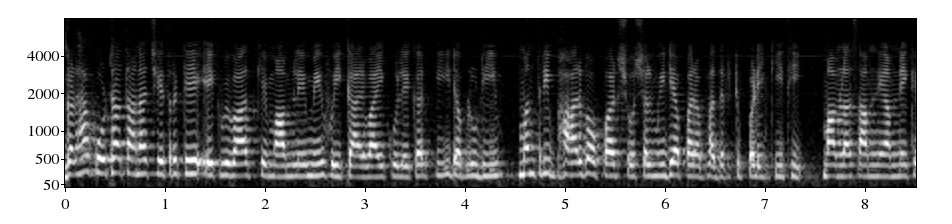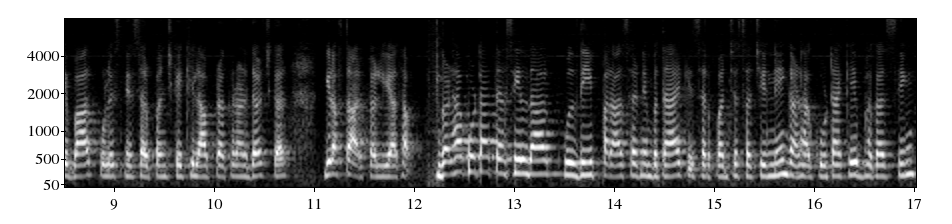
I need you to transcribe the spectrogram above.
गढ़ा कोठा थाना क्षेत्र के एक विवाद के मामले में हुई कार्रवाई को लेकर पीडब्ल्यूडी मंत्री भार्गव पर सोशल मीडिया पर अभद्र टिप्पणी की थी। मामला सामने आने के बाद पुलिस ने सरपंच के खिलाफ प्रकरण दर्ज कर गिरफ़्तार कर लिया था। गढ़ा गढ़ाकोटा तहसीलदार कुलदीप परासर ने बताया कि सरपंच सचिन ने गढ़ा गढ़ाकोटा के भगत सिंह,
